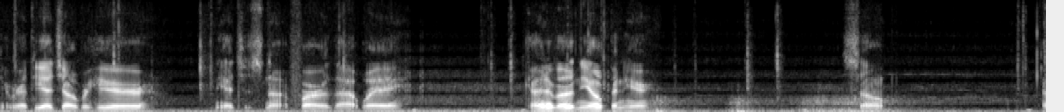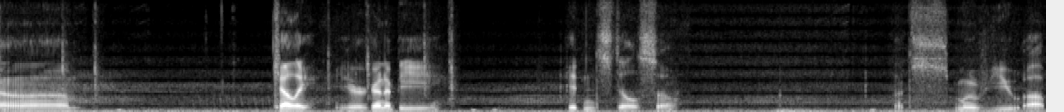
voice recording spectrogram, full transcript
Okay, we're at the edge over here. The edge is not far that way. Kind of out in the open here. So, um, Kelly, you're gonna be hidden still, so move you up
